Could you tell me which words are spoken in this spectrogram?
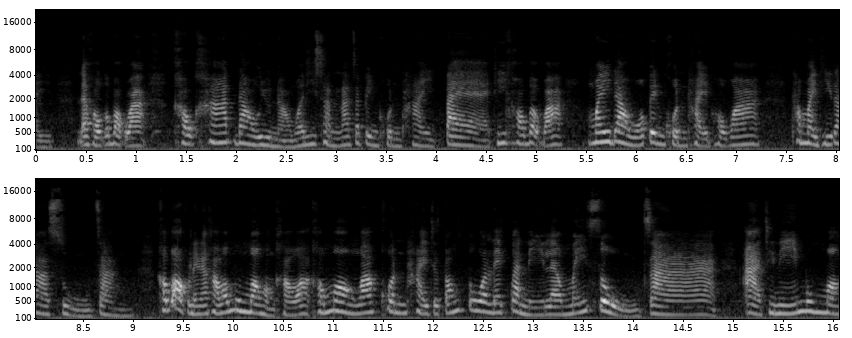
ย แล้วเขาก็บอกว่าเขาคาดเดาอยู่นะว่าดิฉันน่าจะเป็นคนไทย แต่ที่เขาแบบว่าไม่เดาว่าเป็นคนไทย เพราะว่าทำไมธิราสูงจัง เขาบอกเลยนะคะ ว่ามุมมองของเขาอะเขามองว่าคนไทยจะต้องตัวเล็กกว่านี้แล้วไม่สูงจ้า อะทีนี้มุมมอง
